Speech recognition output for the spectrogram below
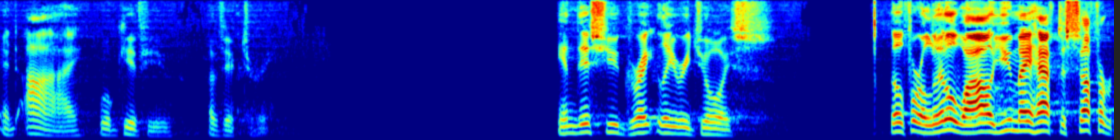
And I will give you a victory. In this you greatly rejoice. Though for a little while you may have to suffer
